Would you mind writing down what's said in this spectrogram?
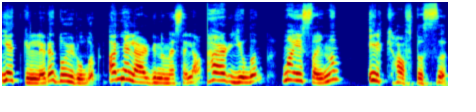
Yetkililere duyurulur. Anneler günü mesela her yılın Mayıs ayının ilk haftası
